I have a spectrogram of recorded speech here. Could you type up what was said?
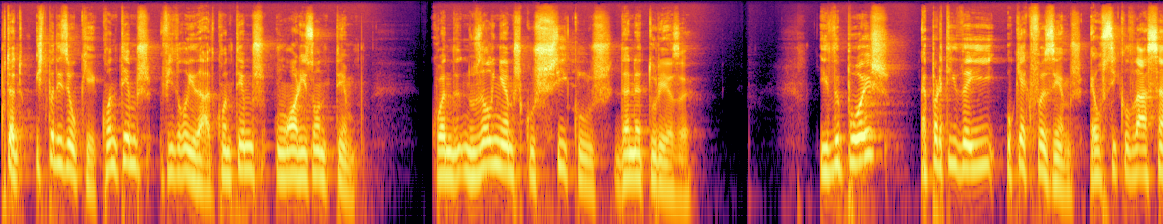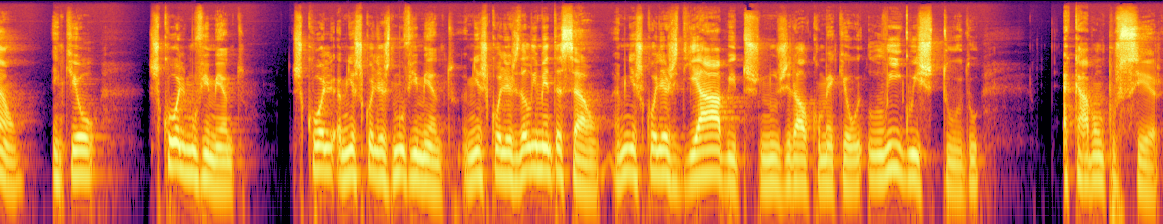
Portanto, isto para dizer o quê? Quando temos vitalidade, quando temos um horizonte de tempo, quando nos alinhamos com os ciclos da natureza e depois, a partir daí, o que é que fazemos? É o ciclo da ação, em que eu escolho movimento, escolho as minhas escolhas de movimento, as minhas escolhas de alimentação, as minhas escolhas de hábitos, no geral, como é que eu ligo isto tudo, acabam por ser,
